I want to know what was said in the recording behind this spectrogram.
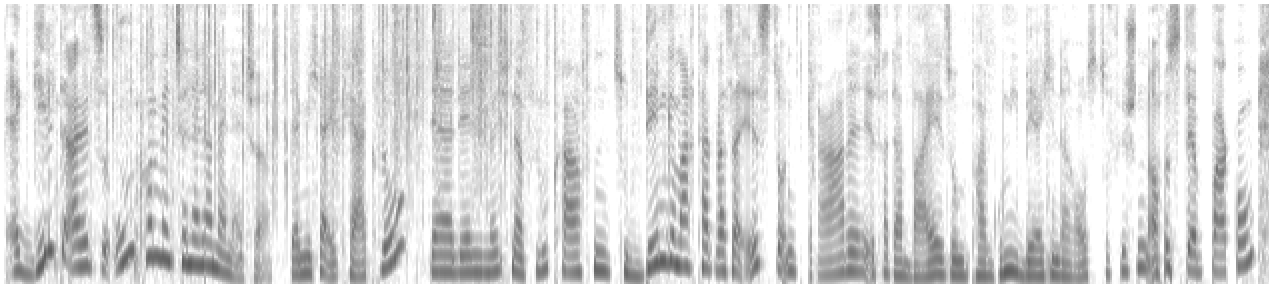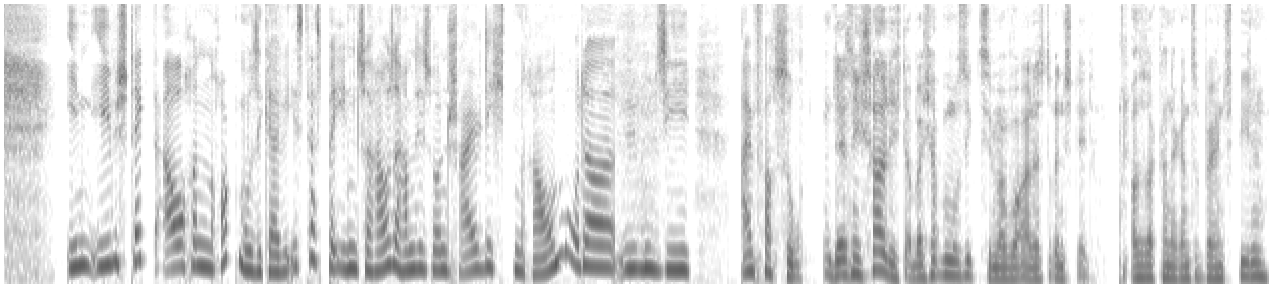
Er gilt als unkonventioneller Manager. Der Michael Kerklo, der den Münchner Flughafen zu dem gemacht hat, was er ist. Und gerade ist er dabei, so ein paar Gummibärchen da rauszufischen aus der Packung. In ihm steckt auch ein Rockmusiker. Wie ist das bei Ihnen zu Hause? Haben Sie so einen schalldichten Raum oder üben Sie einfach so? Der ist nicht schalldicht, aber ich habe ein Musikzimmer, wo alles drin steht. Also da kann eine ganze Band spielen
